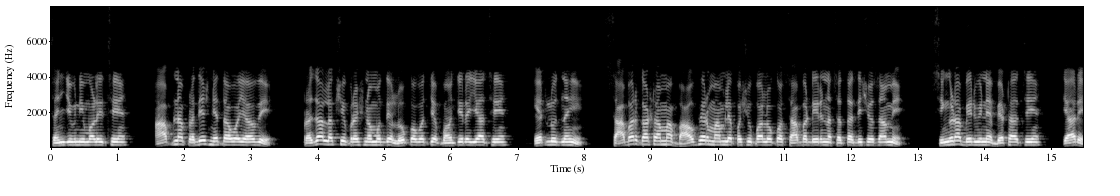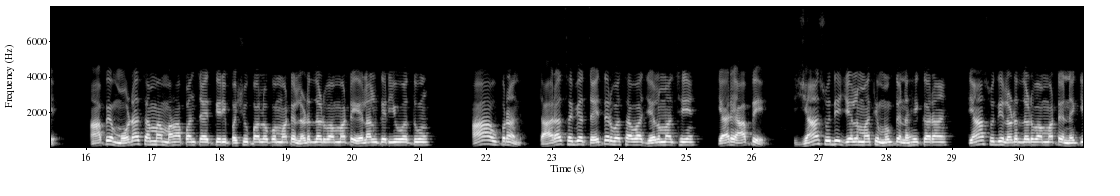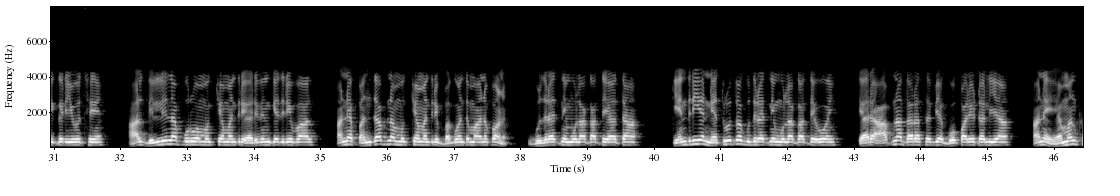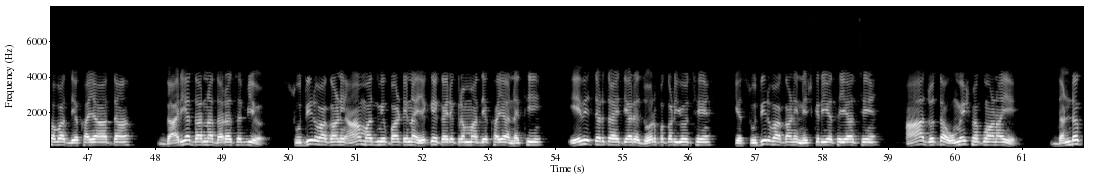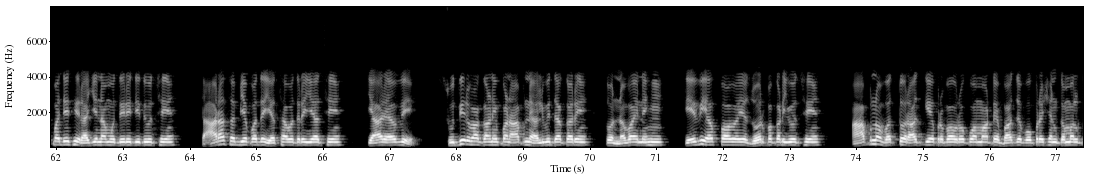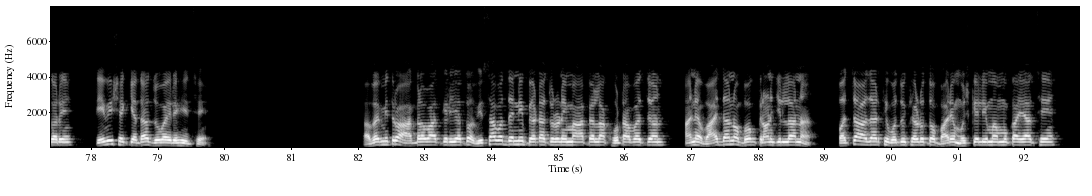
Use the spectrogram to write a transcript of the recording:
સંજીવની મળી છે. આપના પ્રદેશ નેતાઓએ હવે પ્રજાલક્ષી પ્રશ્નો મુદ્દે લોકો વચ્ચે પહોંચી રહ્યા છે. એટલું જ નહીં સાબરકાંઠામાં ભાવફેર મામલે પશુપાલકો સાબર ડેરીના સત્તાધીશો સામે શિંગડા બેરવીને બેઠા છે. ત્યારે આપે મોડાસામાં મહાપંચાયત કરી પશુપાલકો માટે લડત લડવા માટે એલાન કર્યું હતું. આ ઉપરાંત ધારાસભ્ય ચૈતર વસાવા જેલમાં છે. ત્યારે આપે જ્યાં સુધી જેલમાંથી મુક્ત નહીં કરાય, ત્યાં સુધી લડત લડવા માટે નક્કી કર્યું છે. હાલ દિલ્હીના પૂર્વ મુખ્યમંત્રી અરવિંદ કેજરીવાલ અને પંજાબના મુખ્યમંત્રી ભગવંત માન પણ ગુજરાતની મુલાકાતે હતા. કેન્દ્રીય નેતૃત્વ ગુજરાતની મુલાકાતે હોય ત્યારે આપના ધારાસભ્ય ગોપાલ ઇટાલિયા અને હેમંત ખવા દેખાયા હતા. ગારિયાધારના ધારાસભ્ય સુધીર વાઘાણી આમ આદમી પાર્ટીના એકે કાર્યક્રમમાં દેખાયા નથી. એવી ચર્ચાએ ત્યારે જોર પકડ્યો છે કે સુધીર વાઘાણી નિષ્ક્રિય થયા છે. આ જોતા ઉમેશ મકવાણાએ દંડક પદેથી રાજીનામું ધીરી દીધું છે. ધારાસભ્ય પદે યથાવત રહ્યા છે. ત્યારે હવે સુધીર વાઘાણી પણ આપને અલવિદા કરે, તો નવાય નહીં. તેવી અફવાઓએ જોર પકડ્યો છે? આપનો વધતો રાજકીય પ્રભાવ રોકવા માટે ભાજપ ઓપરેશન કમલ કરે, તેવી શક્યતા જોવાઈ રહી છે. હવે મિત્રો આગળ વાત કરીએ તો વિસાવદનની પેટા ચૂંટણીમાં આપેલા ખોટા વચન અને વાયદાનો ભોગ ત્રણ જિલ્લાના પચાસ હજારથી વધુ ખેડૂતો ભારે મુશ્કેલીમાં મુકાયા છે.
